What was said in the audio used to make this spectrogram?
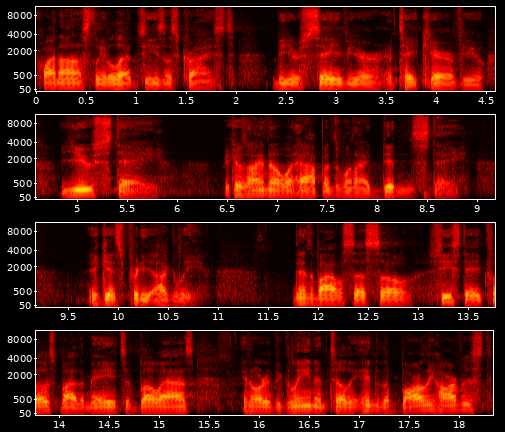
quite honestly, to let Jesus Christ be your Savior and take care of you. You stay, because I know what happens when I didn't stay. It gets pretty ugly. Then the Bible says, So she stayed close by the maids of Boaz in order to glean until the end of the barley harvest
